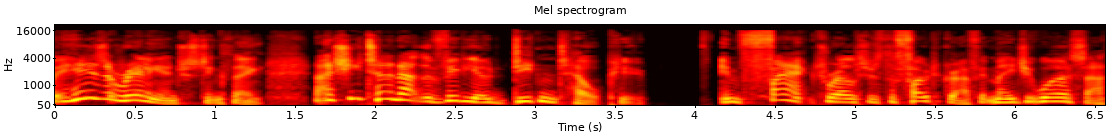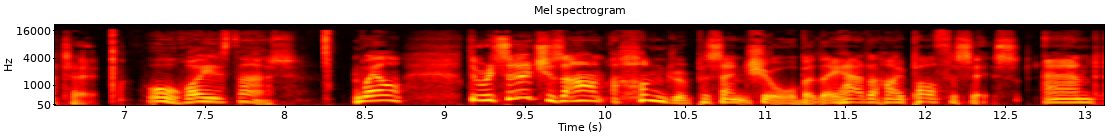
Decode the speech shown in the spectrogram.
But here's a really interesting thing. It actually turned out the video didn't help you. In fact, relative to the photograph, it made you worse at it. Oh, why is that? Well, the researchers aren't 100% sure, but they had a hypothesis. And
